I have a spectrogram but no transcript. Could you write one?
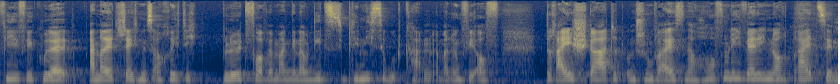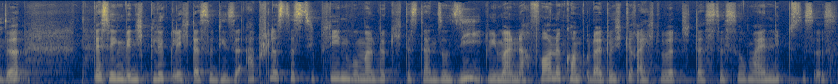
viel, viel cooler. Andererseits stelle ich mir es auch richtig blöd vor, wenn man genau die Disziplin nicht so gut kann. Wenn man irgendwie auf drei startet und schon weiß, na hoffentlich werde ich noch 13. Deswegen bin ich glücklich, dass so diese Abschlussdisziplin, wo man wirklich das dann so sieht, wie man nach vorne kommt oder durchgereicht wird, dass das so mein Liebstes ist.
